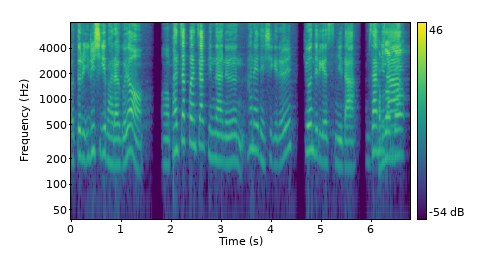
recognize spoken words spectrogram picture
것들을 이루시기 바라고요. 어, 반짝반짝 빛나는 한 해 되시기를 기원드리겠습니다 감사합니다. 감사합니다.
